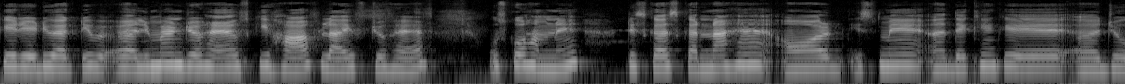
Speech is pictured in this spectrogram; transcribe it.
कि रेडियो एक्टिव एलिमेंट जो है, उसकी हाफ़ लाइफ जो है, उसको हमने डिस्कस करना है और इसमें देखें कि जो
